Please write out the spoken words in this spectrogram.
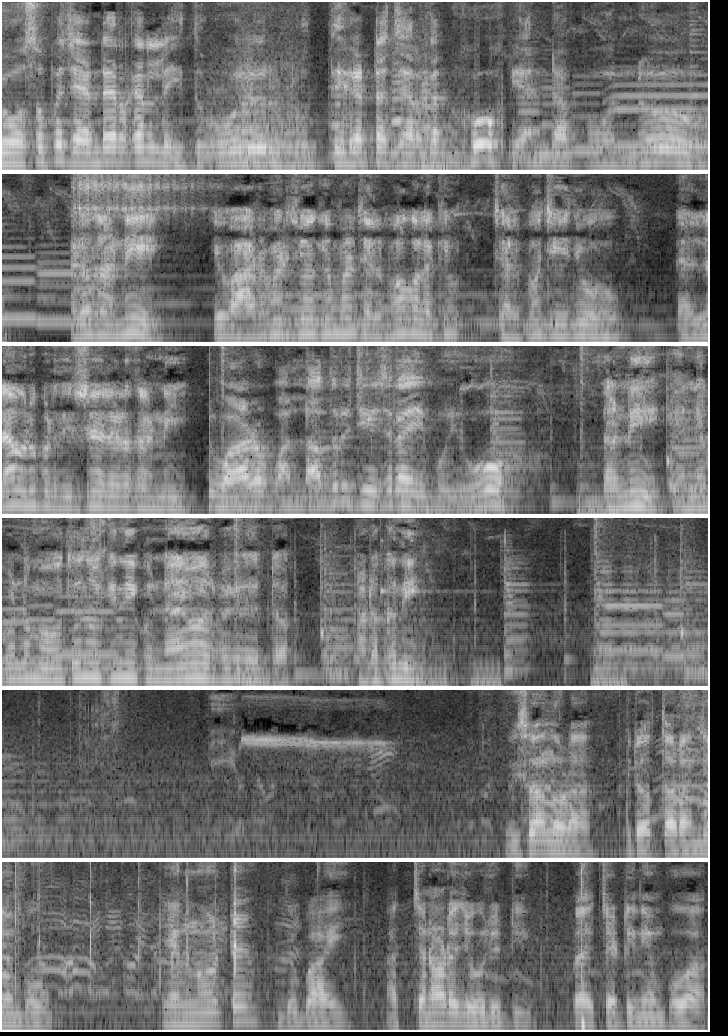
ജോസഫ് ചേണ്ട ഇതുപോലെ ഒരു വൃത്തികെട്ട ചേർക്കൻ ഹോ എന്റെ പൊന്നു. ഹലോ സണ്ണി ഈ വാഴ മേടിച്ചു നോക്കുമ്പോൾ ചിലപ്പോ കുലയ്ക്കും ചിലപ്പോ ചീഞ്ഞു പോകും എല്ലാം ഒരു പ്രതീക്ഷയല്ലേടാ തണ്ണി. വാഴ വല്ലാത്തൊരു ചീച്ചലായി പോയി. ഓ. തണ്ണി എന്നെ കൊണ്ട് മുഖത്ത് നോക്കി നീ കുന്നായ്മ അർപ്പിക്കരുത് കേട്ടോ നടക്കു നീ. വിസ വന്നോടാ. ഇരുപത്തി ആറാം തീയതി ഞാൻ പോവും. എങ്ങോട്ട്? ദുബായ്. അച്ഛനോടെ ജോലി കിട്ടി. പേച്ചട്ടി ഞാൻ പോവാ.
